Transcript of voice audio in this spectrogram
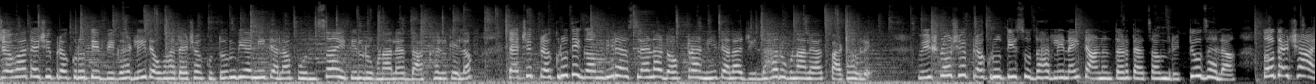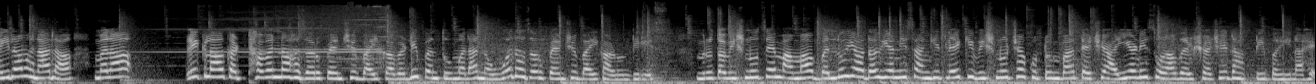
जेव्हा त्याची प्रकृती बिघडली तेव्हा त्याच्या कुटुंबियांनी त्याला पुंसा येथील रुग्णालयात दाखल केलं. त्याची प्रकृती गंभीर असल्यानं डॉक्टरांनी त्याला जिल्हा रुग्णालयात पाठवले. विष्णूची प्रकृती सुधारली नाही त्यानंतर त्याचा मृत्यू झाला. तो त्याच्या आईला म्हणाला मला एक लाख अठ्ठावन्न हजार रुपयांची बाईक आवडली पण तू मला नव्वद हजार रुपयांची बाईक आणून दिलीस. मृत विष्णूचे मामा बल्लू यादव यांनी सांगितले की विष्णूच्या कुटुंबात त्याची आई आणि सोळा वर्षाची धाकटी बहीण आहे.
